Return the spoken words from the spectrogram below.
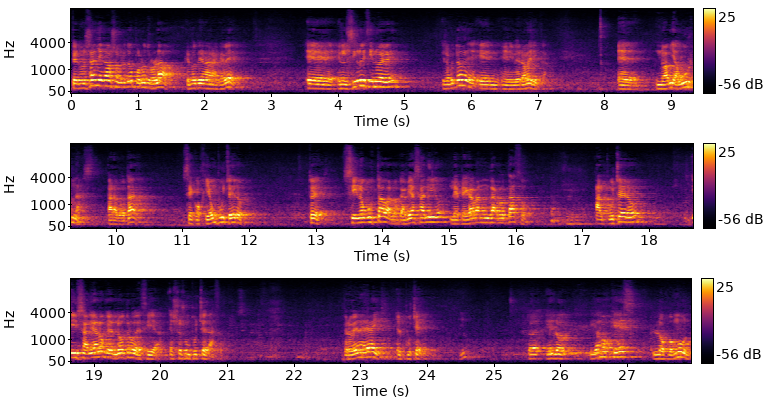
pero nos ha llegado sobre todo por otro lado, que no tiene nada que ver. Eh, en el siglo XIX, y sobre todo en, Iberoamérica, eh, no había urnas para votar, se cogía un puchero entonces, si no gustaba lo que había salido, le pegaban un garrotazo al puchero y salía lo que el otro decía. Eso es un pucherazo. Pero viene de ahí, el puchero. Entonces, digamos que es lo común.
